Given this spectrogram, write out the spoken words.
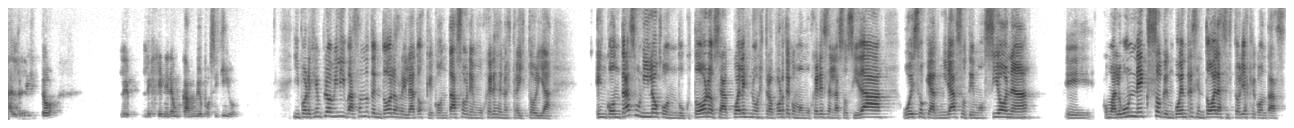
al resto le, genera un cambio positivo. Y por ejemplo, Mili, basándote en todos los relatos que contás sobre mujeres de nuestra historia, ¿encontrás un hilo conductor? O sea, ¿cuál es nuestro aporte como mujeres en la sociedad? ¿O eso que admirás o te emociona? Eh, como algún nexo que encuentres en todas las historias que contás.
